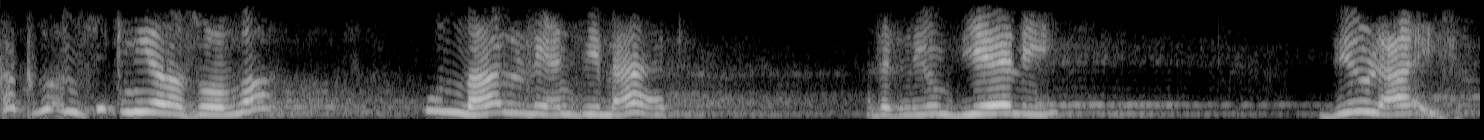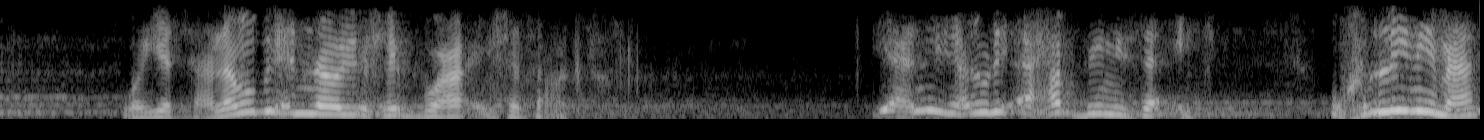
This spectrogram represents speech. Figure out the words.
قالت له أمسكني يا رسول الله والنهار اللي عندي معاك. هذاك اليوم ديالي. ديال العائشة وهي تعلم بأنه يحب عائشة أكثر. يعني اجعلوا لي أحب نسائك وخليني معك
